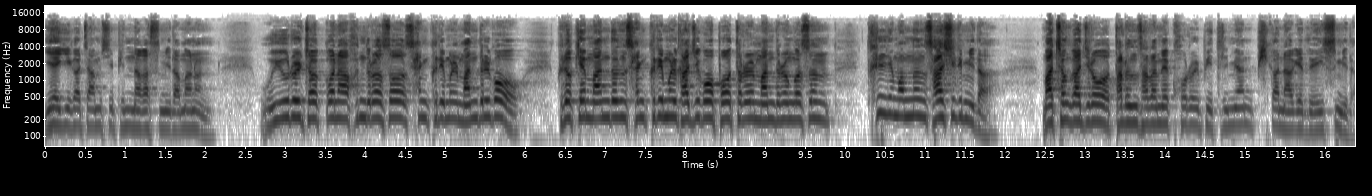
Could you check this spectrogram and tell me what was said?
얘기가 잠시 빗나갔습니다마는 우유를 젓거나 흔들어서 생크림을 만들고 그렇게 만든 생크림을 가지고 버터를 만드는 것은 틀림없는 사실입니다. 마찬가지로 다른 사람의 코를 비틀면 피가 나게 되어 있습니다.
